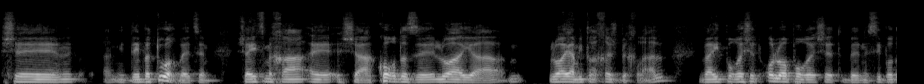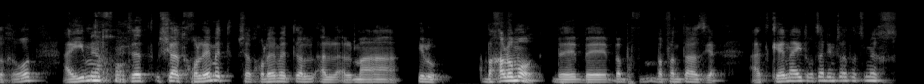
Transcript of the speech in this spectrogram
שאני די בטוח בעצם, שהיית שמחה שהאקורד הזה לא היה לא היה מתרחש בכלל, והיית פורשת או לא פורשת בנסיבות אחרות, האם, נכון. כשאת חולמת, כשאת חולמת על, על, על מה, כאילו, בחלומות, ב, ב, ב, בפנטזיה, את כן היית רוצה למצוא את עצמך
